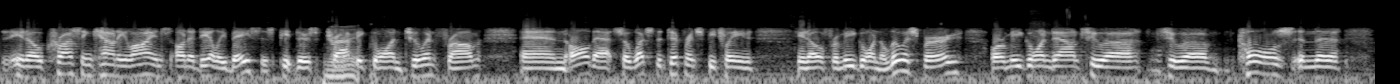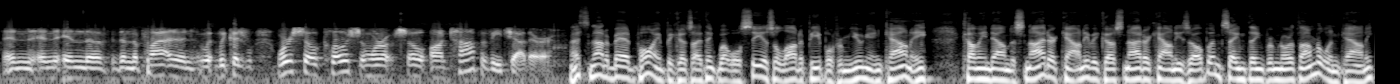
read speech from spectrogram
you know, crossing county lines on a daily basis. There's traffic going to and from, and all that. So, what's the difference between, you know, for me going to Lewisburg or me going down to uh, to uh, Coles in the in in, in the in the plat? Because we're so close and we're so on top of each other. That's not a bad point because I think what we'll see is a lot of people from Union County coming down to Snyder County because Snyder County's open. Same thing from Northumberland County.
